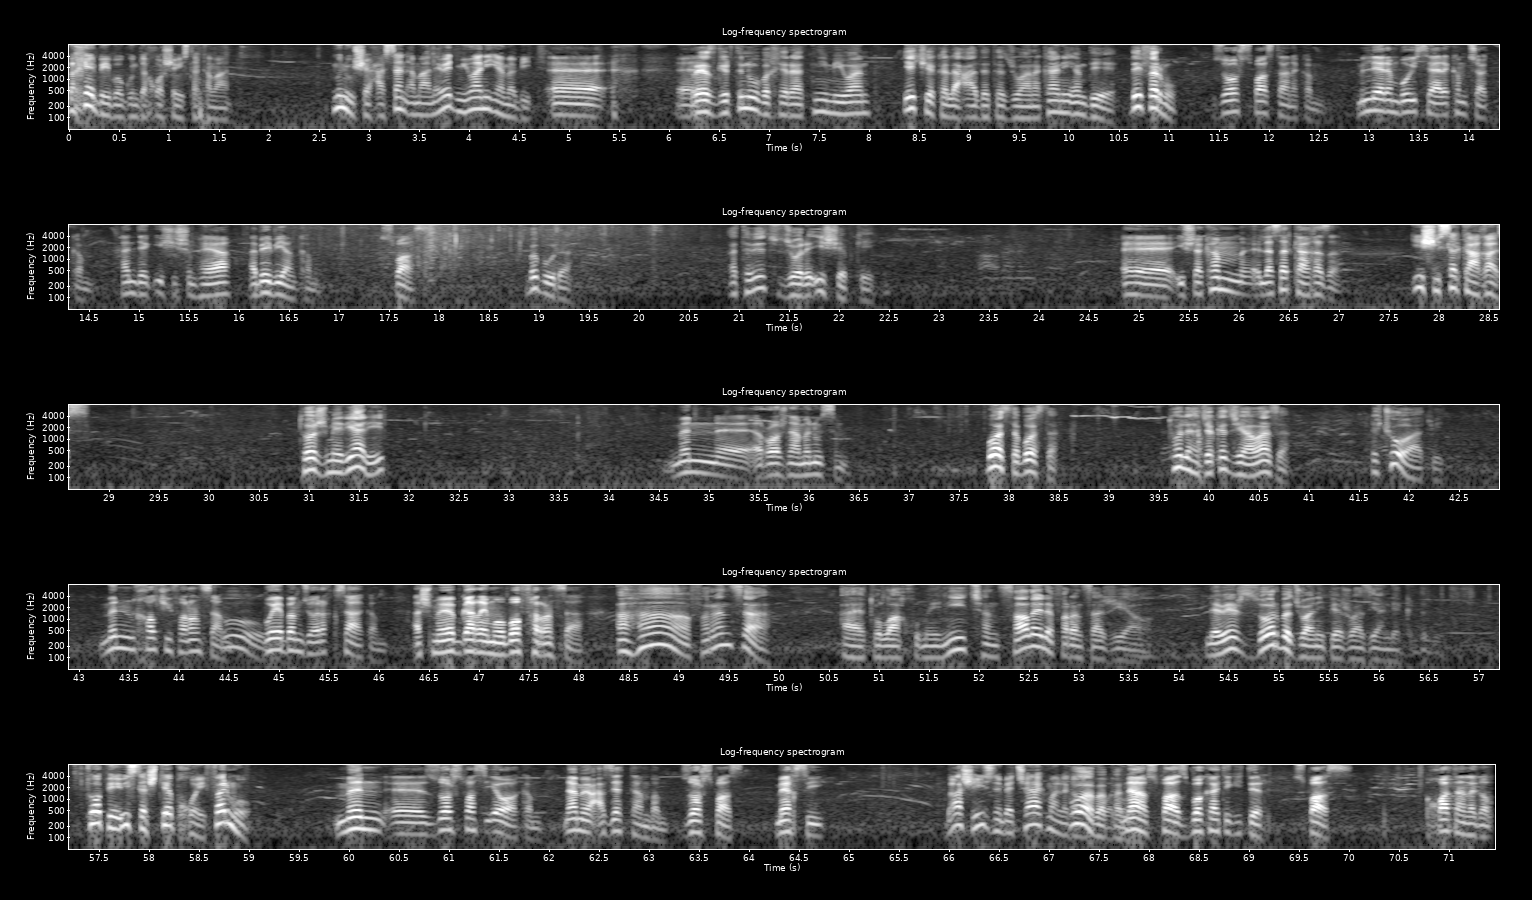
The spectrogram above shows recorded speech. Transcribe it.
بەخێر بی بۆ گوندە خۆشەویستەکەمان من و شێ حەسەن ئەمانەوێت میوانی ئێمە بیت ڕێزگرتن و بە خێراتنی میوان یەکێکە لە عادەتە جوانەکانی ئەم دێ دەی فەرموو زۆر سوپاستانەکەم من لێرەم بۆی سیارەکەم چاک بکەم هەندێک ئیشیشم هەیە ئەبێ بیانکەم سوپاس ببوورە ئەتەوێ چ جۆرە ئیشێ بکەی؟ ئیشەکەم لەسەر کاغەزە. ئیشی سەر کاغەز. تۆ ژمێریاریت؟ من ڕۆژنامەنووسم. بۆستە بۆستە تۆ لەهجەکەت جیاوازە لە کوێوە هاتوویت؟ من خەڵکی فەڕەنسام بۆیە بەم جۆرە قساکەم. ئەشمەوێ بگەڕێمەوە بۆ فەڕەنسا. ئەها فەڕەنسا! ئایەتوڵا خومەینی چەند ساڵێ لە فەڕەنسا ژیاوە، لەوێش زۆر بە جوانی پێشوازییان لێ کردبوو. تۆ پێویستە شتێ بخۆی، فەرموو. من زۆر سپاسی ئێوە ئەکەم، نامەوێ عەزێتتان بەم. زۆر سپاس. مێرسی. باشە هیچ نەبێ چایەکمان لەگەڵ بخۆ. نا سپاس، بۆ کاتێکی تر. سپاس. خواتان لەگەڵ.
